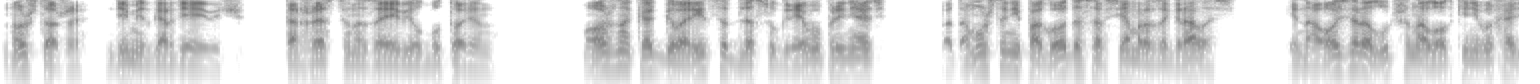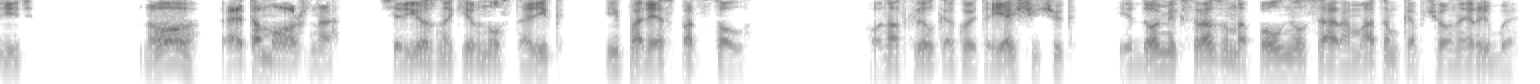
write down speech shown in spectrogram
«Ну что же, Демид Гордеевич», — торжественно заявил Буторин, — «можно, как говорится, для сугреву принять, потому что непогода совсем разыгралась, и на озеро лучше на лодке не выходить». «Ну, это можно», — серьезно кивнул старик и полез под стол. Он открыл какой-то ящичек, и домик сразу наполнился ароматом копченой рыбы.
